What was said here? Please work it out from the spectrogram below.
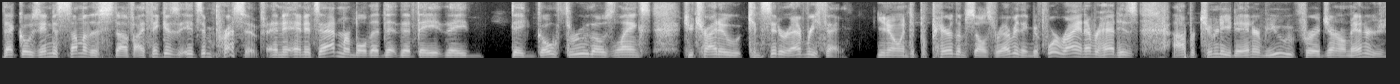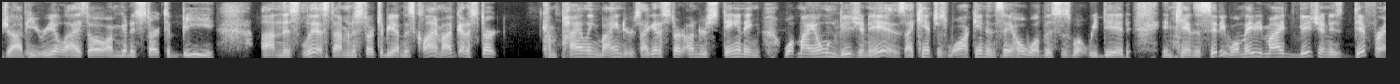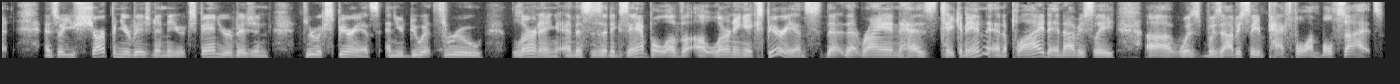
that goes into some of this stuff, I think is it's impressive and and it's admirable that that, that they they they go through those lengths to try to consider everything you know, and to prepare themselves for everything. Before Ryan ever had his opportunity to interview for a general manager job, he realized, oh, I'm going to start to be on this list. I'm going to start to be on this climb. I've got to start compiling binders. I got to start understanding what my own vision is. I can't just walk in and say, oh, well, this is what we did in Kansas City. Well, maybe my vision is different. And so you sharpen your vision and you expand your vision through experience and you do it through learning. And this is an example of a learning experience that, that Ryan has taken in and applied and obviously uh, was, was obviously impactful on both sides.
